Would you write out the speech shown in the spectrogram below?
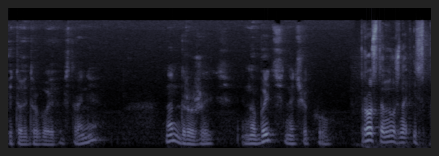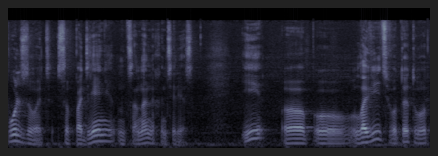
и той, и другой стране, надо дружить, но быть на чеку. Просто нужно использовать совпадение национальных интересов и э, э, ловить вот эту вот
